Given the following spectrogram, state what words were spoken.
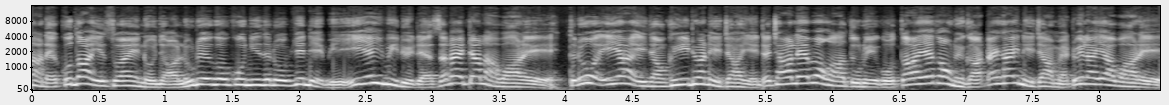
လာတဲ့ကုသရေးဆွဲရင်တို့ကြောင့်လူတွေကိုကူညီသလိုဖြစ်နေပြီး EHB တွေလည်းဇက်လိုက်တက်လာပါတယ်သူတို့ AI ကြောင့်ခရီးထွက်နေကြရင်တခြားလဲဘောက်ကသူတွေကိုတာရဲကောင်တွေကတိုက်ခိုက်နေကြမယ်တွေ့လိုက်ရပါတယ်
